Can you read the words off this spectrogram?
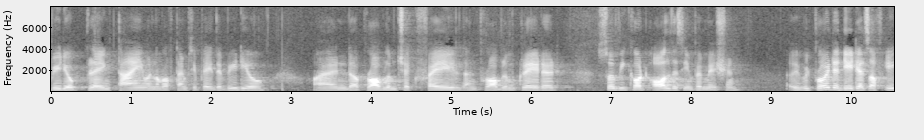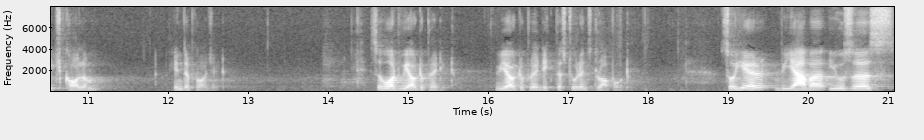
video playing time and number of times he played the video and uh, problem check failed and problem graded. So, we got all this information we will provide the details of each column in the project. So, what we have to predict? We have to predict the students dropout. So, here we have a users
